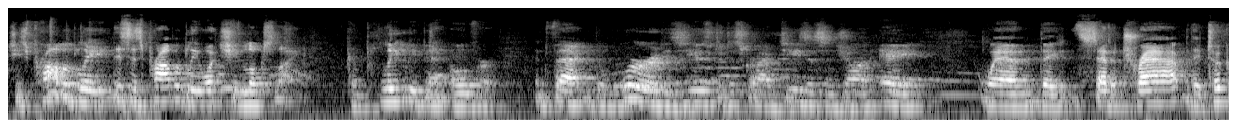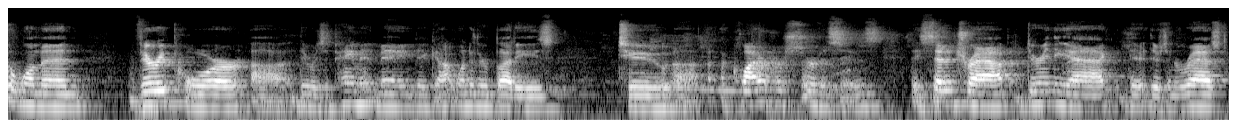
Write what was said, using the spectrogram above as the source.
She's probably, this is probably what she looks like, completely bent over. In fact, the word is used to describe Jesus in John 8 when they set a trap, they took a woman, very poor, uh, there was a payment made, they got one of their buddies to uh, acquire her services they set a trap during the act. There, there's an arrest.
